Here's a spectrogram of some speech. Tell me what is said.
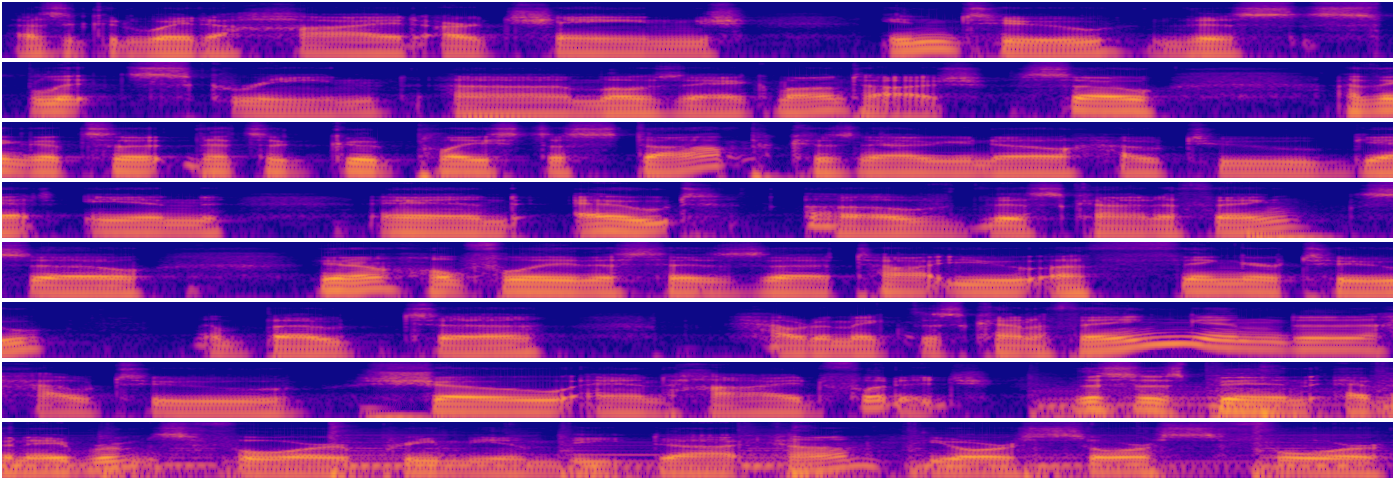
that's a good way to hide our change into this split screen uh, mosaic montage. So I think that's a that's a good place to stop because now you know how to get in and out of this kind of thing. So you know, hopefully this has uh, taught you a thing or two about uh, how to make this kind of thing and uh, how to show and hide footage. This has been Evan Abrams for PremiumBeat.com, your source for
